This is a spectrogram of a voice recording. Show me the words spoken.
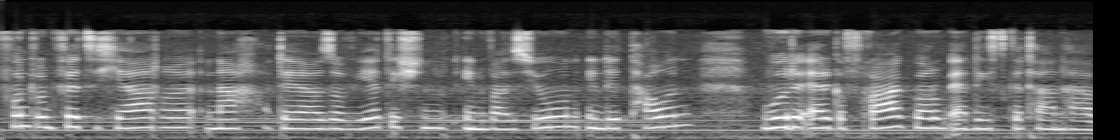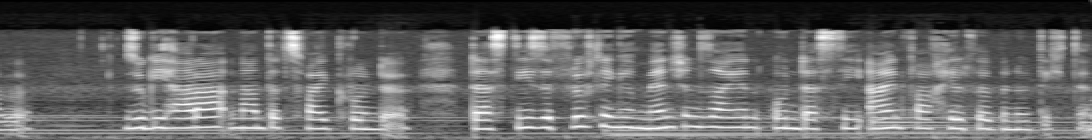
45 Jahre nach der sowjetischen Invasion in Litauen, wurde er gefragt, warum er dies getan habe. Sugihara nannte zwei Gründe, dass diese Flüchtlinge Menschen seien und dass sie einfach Hilfe benötigten.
